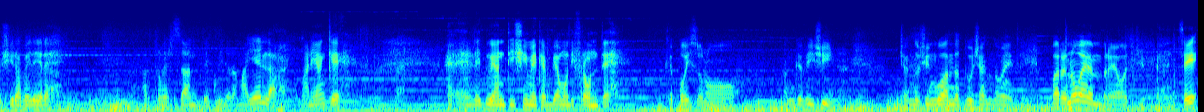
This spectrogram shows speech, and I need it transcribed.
Riuscire a vedere l'altro versante qui della Maiella ma neanche eh, le due anticime che abbiamo di fronte che poi sono anche vicine 150-200 metri pare novembre oggi Sì.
